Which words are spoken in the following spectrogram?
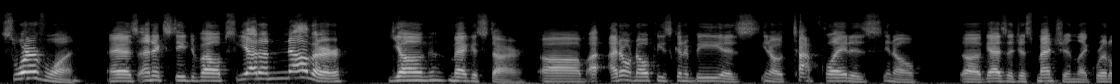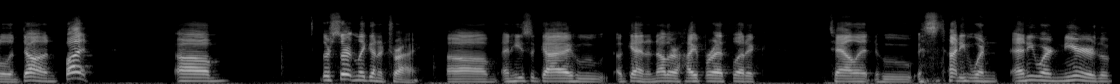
Swerve won as NXT develops yet another young megastar. Um, I, I don't know if he's going to be as you know top flight as you know uh, guys I just mentioned like Riddle and Dunne, but um, they're certainly going to try. Um, and he's a guy who, again, another hyper athletic talent who is not even anywhere near the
